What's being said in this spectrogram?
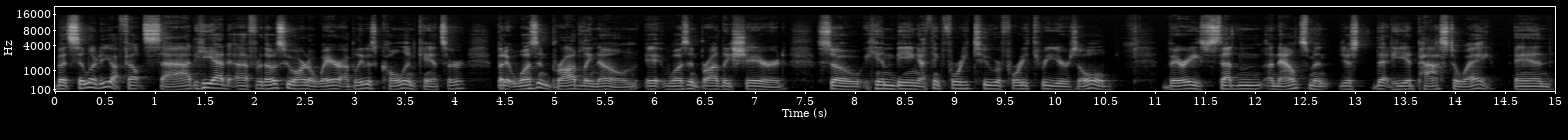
But similar to you, I felt sad. He had, uh, for those who aren't aware, I believe it was colon cancer, but it wasn't broadly known. It wasn't broadly shared. So him being, I think, 42 or 43 years old, very sudden announcement just that he had passed away. And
